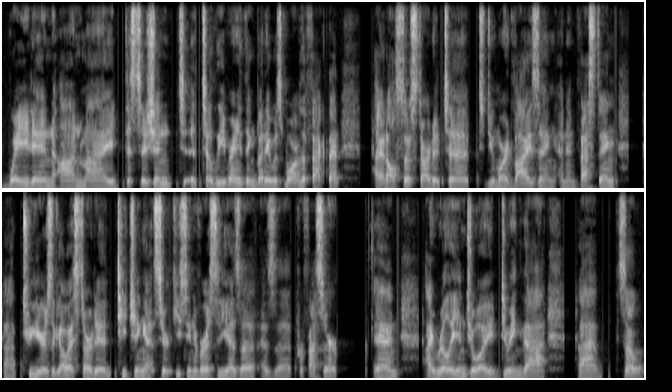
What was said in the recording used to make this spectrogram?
weighed in on my decision to, to leave or anything, but it was more of the fact that I had also started to to do more advising and investing uh, two years ago, I started teaching at Syracuse University as a as a professor, and I really enjoy doing that. Uh, so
